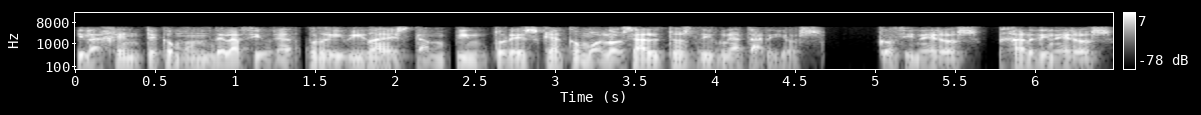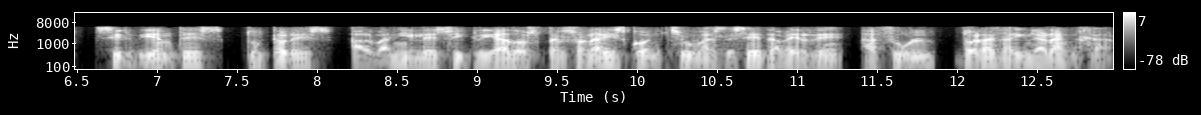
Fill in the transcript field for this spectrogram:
Y la gente común de la ciudad prohibida es tan pintoresca como los altos dignatarios. Cocineros, jardineros, sirvientes, tutores, albañiles y criados personáis con chubas de seda verde, azul, dorada y naranja.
